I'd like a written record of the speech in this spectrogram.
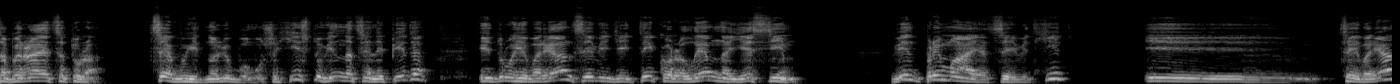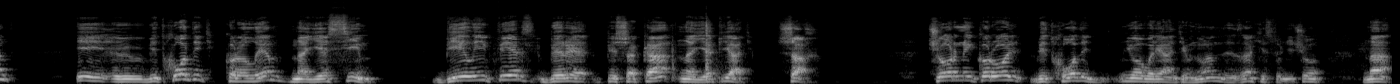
забирається тура. Це видно любому шахісту, він на це не піде. І другий варіант це відійти королем на Е7. Він приймає цей відхід і цей варіант і е, відходить королем на Е7. Білий ферзь бере пішака на Е5. Шах. Чорний король відходить, в нього варіантів немає, захисту нічого, на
